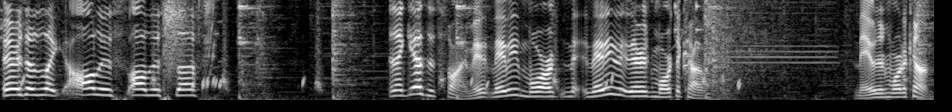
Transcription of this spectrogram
There's like all this, all this stuff, and I guess it's fine. Maybe, maybe more. Maybe there's more to come. Maybe there's more to come.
